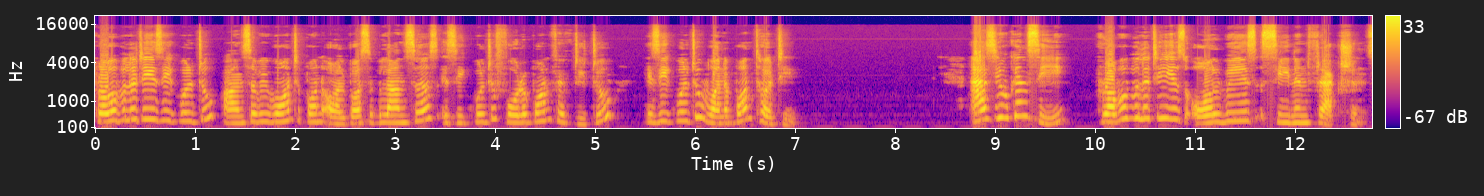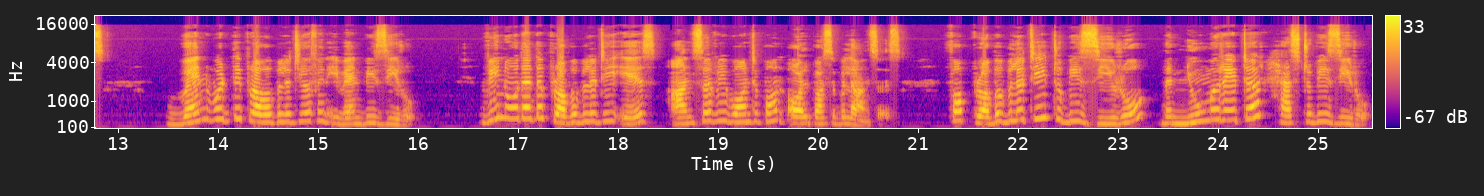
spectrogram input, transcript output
Probability is equal to answer we want upon all possible answers is equal to 4 upon 52 is equal to 1 upon 30. As you can see, probability is always seen in fractions. When would the probability of an event be 0? we know that the probability is answer we want upon all possible answers. For probability to be 0, the numerator has to be 0.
